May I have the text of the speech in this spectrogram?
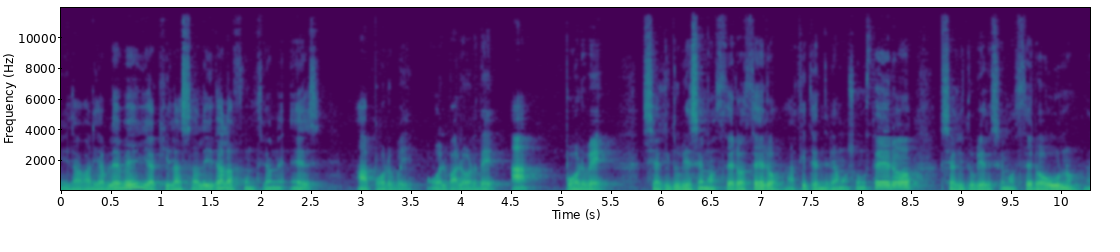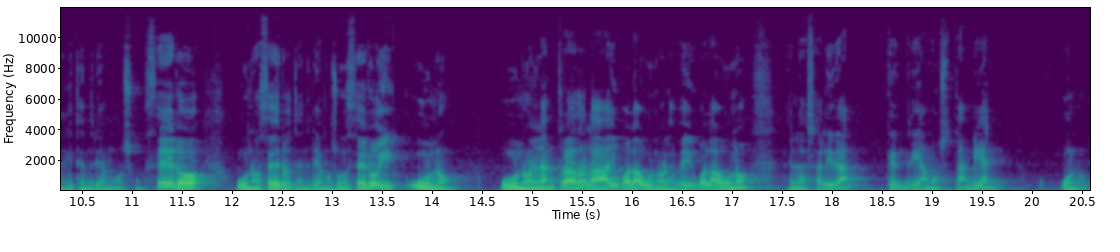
y la variable b, y aquí la salida, la función es a por b, o el valor de a por b. Si aquí tuviésemos 0, 0, aquí tendríamos un 0, si aquí tuviésemos 0, 1, aquí tendríamos un 0, 1, 0, tendríamos un 0, y 1, 1 en la entrada, la a igual a 1, la b igual a 1, en la salida tendríamos también un 1.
